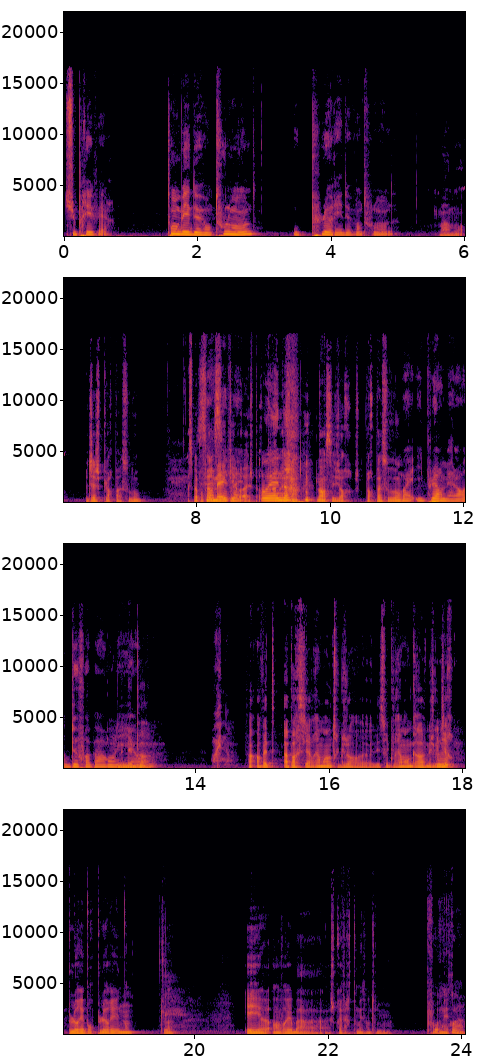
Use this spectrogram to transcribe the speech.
Tu préfères tomber devant tout le monde ou pleurer devant tout le monde? Bah, moi, déjà, je pleure pas souvent. C'est pas pour Ça, faire le mec, ouais, je pleure Ouais, pas, non. non, c'est genre, je pleure pas souvent. Ouais, il pleure, mais alors deux fois par an. Les même pas. Enfin, en fait, à part s'il y a vraiment un truc, genre euh, des trucs vraiment graves, mais je veux Mm. dire, pleurer pour pleurer, non. Tu vois. Et euh, en vrai, bah, je préfère tomber devant tout le monde. Pourquoi honnêtement.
